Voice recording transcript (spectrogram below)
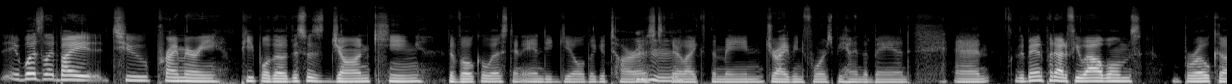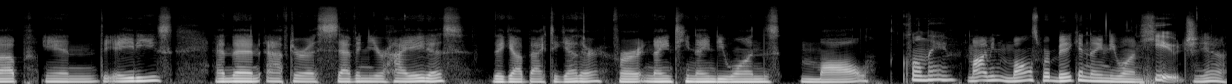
it was led by two primary people, though. This was John King, the vocalist, and Andy Gill, the guitarist. Mhm. They're like the main driving force behind the band. And the band put out a few albums, broke up in the 80s, and then after a seven year hiatus, they got back together for 1991's Mall. Cool name. Ma- I mean, malls were big in 91. Huge. Yeah.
